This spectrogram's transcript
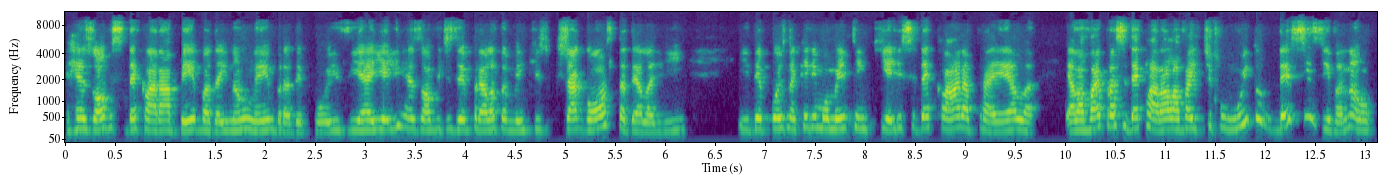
resolve se declarar bêbada e não lembra depois, e aí ele resolve dizer para ela também que já gosta dela ali, e depois naquele momento em que ele se declara para ela, ela vai para se declarar, ela vai tipo muito decisiva, não,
